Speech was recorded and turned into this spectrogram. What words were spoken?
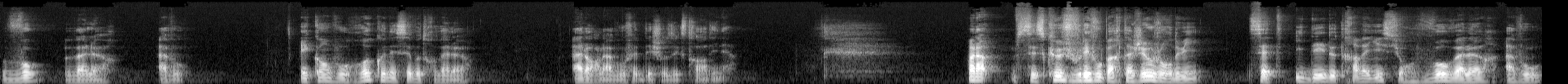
vos valeurs à vous. Et quand vous reconnaissez votre valeur, alors là, vous faites des choses extraordinaires. Voilà, c'est ce que je voulais vous partager aujourd'hui, cette idée de travailler sur vos valeurs à vous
